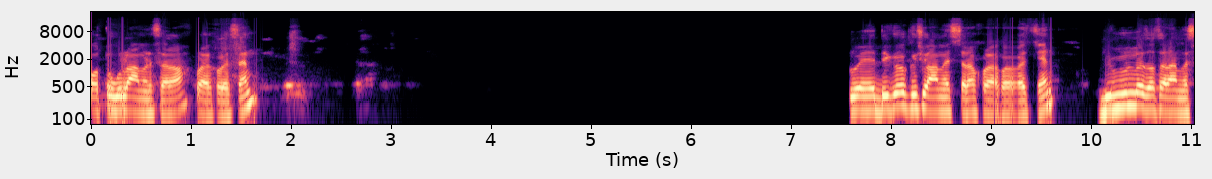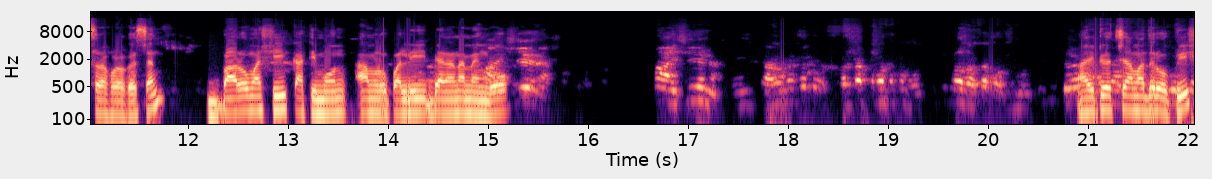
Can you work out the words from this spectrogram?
কতগুলো আমের চারা ক্রয় করেছেন। এদিকেও কিছু আমের চারা ক্রয় করেছেন। বিভিন্ন জাতের আমের চারা ক্রয় করেছেন। বারো মাসি, কাটিমন, আম্রপালি, ব্যানানা, ম্যাঙ্গো। আর এটি হচ্ছে আমাদের অফিস।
